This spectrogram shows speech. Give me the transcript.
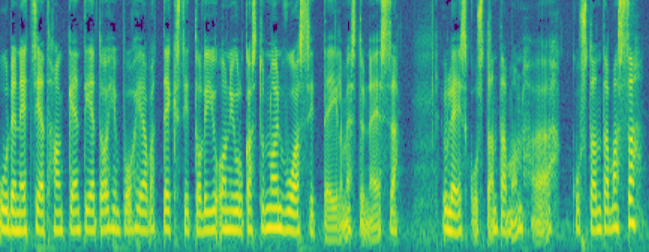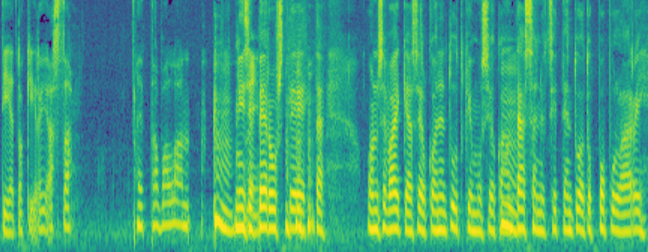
Uuden etsijät-hankkeen tietoihin pohjaavat tekstit oli, on julkaistu noin vuosi sitten ilmestyneessä – yleiskustantamon kustantamassa tietokirjassa. Että tavallaan, niin se niin. peruste, että on se vaikeaselkoinen tutkimus, joka on mm. tässä nyt sitten tuotu populaari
